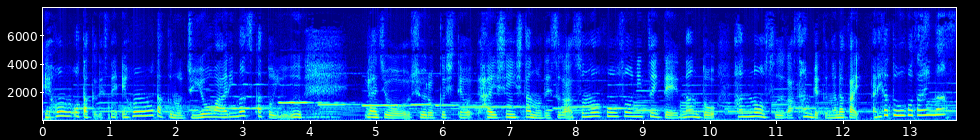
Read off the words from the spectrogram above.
絵本オタクですね。絵本オタクの需要はありますか？というラジオを収録して配信したのですがその放送についてなんと反応数が307回。ありがとうございます。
